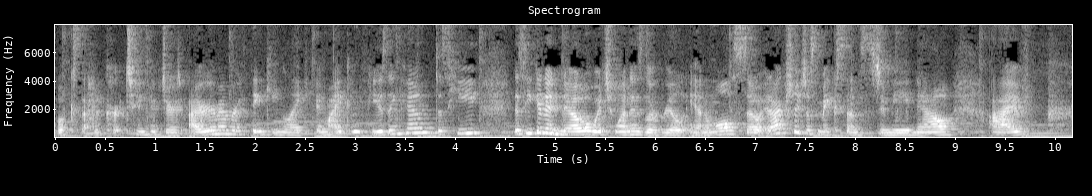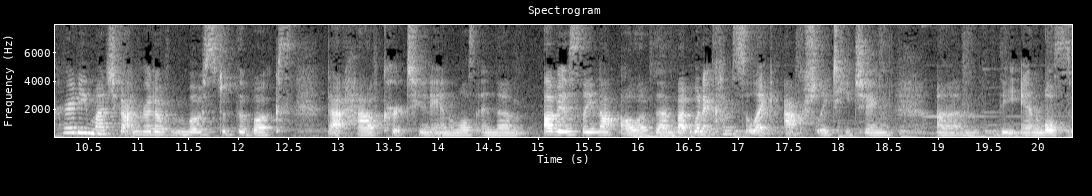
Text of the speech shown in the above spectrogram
books that had cartoon pictures. I remember thinking like, am I confusing him? Does he, is he gonna know which one is the real animal? So it actually just makes sense to me. Now I've pretty much gotten rid of most of the books that have cartoon animals in them. Obviously not all of them, but when it comes to like actually teaching um, the animals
